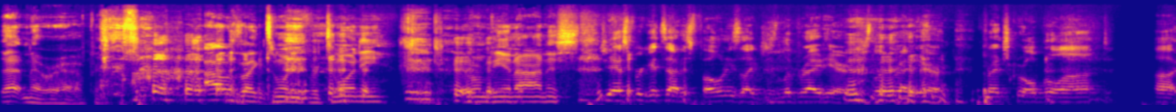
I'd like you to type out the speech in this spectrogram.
that never happened. I was like 20 for 20, if I'm being honest. Jasper gets out his phone. He's like, just look right here. Just look right here. French girl, blonde. Uh,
